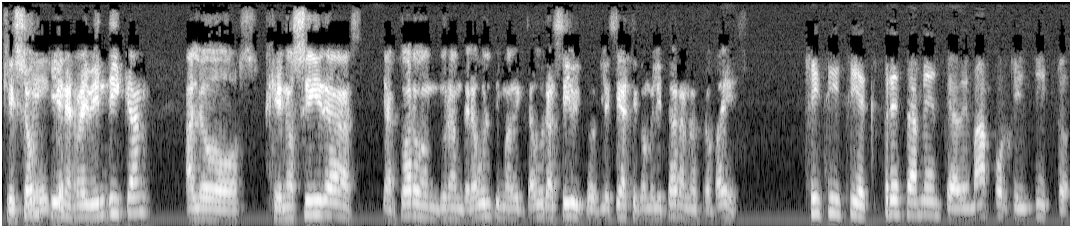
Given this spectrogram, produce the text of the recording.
que son eh, quienes reivindican a los genocidas que actuaron durante la última dictadura cívico-eclesiástico-militar en nuestro país. Sí, sí, sí, expresamente, además porque, insisto,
